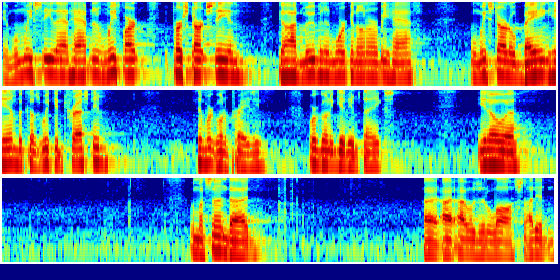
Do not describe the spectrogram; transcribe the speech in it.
And when we see that happening, when we first start seeing God moving and working on our behalf, when we start obeying Him because we can trust Him, then we're going to praise Him. We're going to give Him thanks. You know, uh, when my son died, I, I, I was at a loss. I didn't,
